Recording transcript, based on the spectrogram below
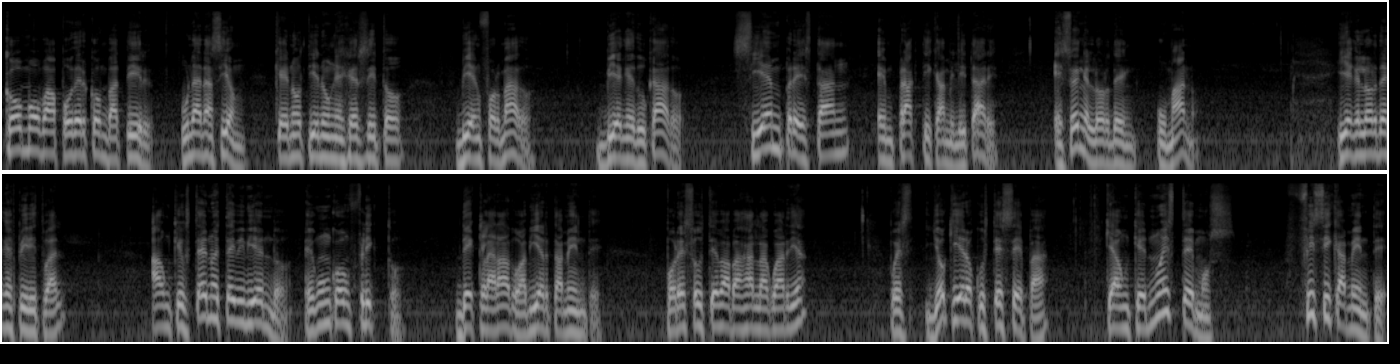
¿Cómo va a poder combatir una nación que no tiene un ejército bien formado, bien educado? Siempre están en prácticas militares. Eso en el orden humano. Y en el orden espiritual, aunque usted no esté viviendo en un conflicto declarado abiertamente, por eso usted va a bajar la guardia. Pues yo quiero que usted sepa que aunque no estemos físicamente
